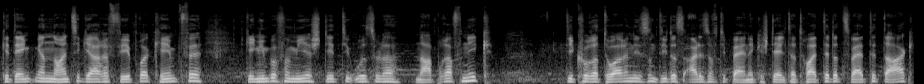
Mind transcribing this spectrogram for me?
Gedenken an 90 Jahre Februarkämpfe. Gegenüber von mir steht die Ursula Nabravnik, die Kuratorin ist und die das alles auf die Beine gestellt hat. Heute der zweite Tag.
